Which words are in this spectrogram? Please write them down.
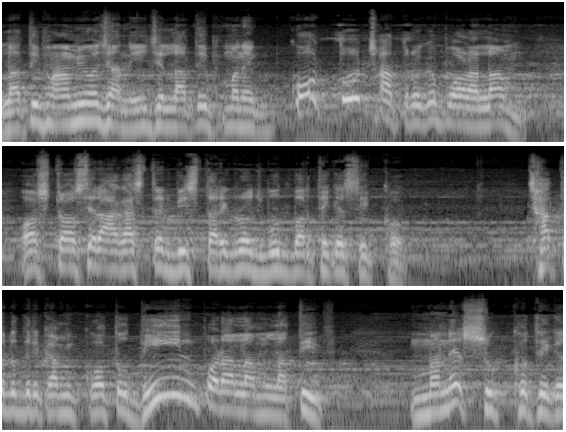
লাতিফ আমিও জানি যে লাতিফ মানে কত ছাত্রকে পড়ালাম অষ্টআশের আগস্টের বিশ তারিখ রোজ বুধবার থেকে শিক্ষক। ছাত্রদেরকে আমি কতদিন পড়ালাম লাতিফ? মানে সূক্ষ্ম থেকে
